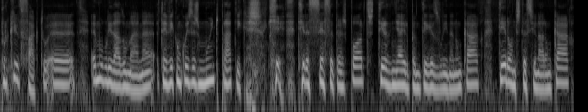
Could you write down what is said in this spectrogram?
Porque, de facto, a, a, mobilidade humana tem a ver com coisas muito práticas, que é ter acesso a transportes, ter dinheiro para meter gasolina num carro, ter onde estacionar um carro,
